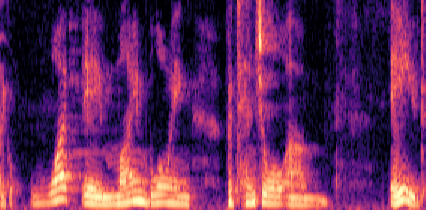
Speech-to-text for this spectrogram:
like what a mind blowing potential um, aid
